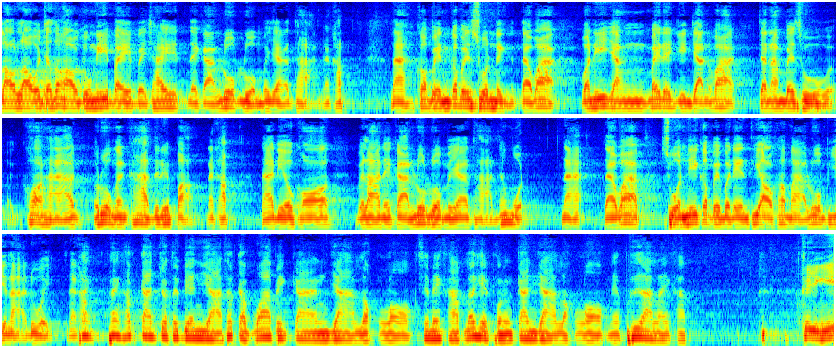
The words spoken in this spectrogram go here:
เราเราจะต้องเอาตรงนี้ไปไปใช้ในการรวบรวมพยานหลักฐานนะครับ นะก็เป็นก็เป็นส่วนหนึ่ง แต่ว่าวันนี้ยังไม่ได้ยืนยันว่าจะนำไปสู่ข้อหาร่วมกันฆ่าด้วยหรือเปล่านะครับนะเดี๋ยวขอเวลาในการรวบรวมพยานหลักฐานทั้งหมดนะฮะแต่ว่าส่วนนี้ก็เป็นประเด็นที่เอาเข้ามาร่วมพิจารณาด้วยนะครับท่านท่านครับการจดทะเบียนหย่าเท่ากับว่าเป็นการหย่าหลอกๆใช่ไหมครับแล้วเหตุผลของการหย่าหลอกๆเนี่ยเพื่ออะไรครับ คืออย่างนี้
